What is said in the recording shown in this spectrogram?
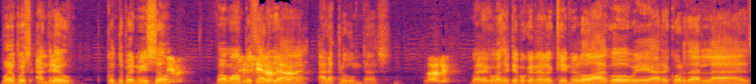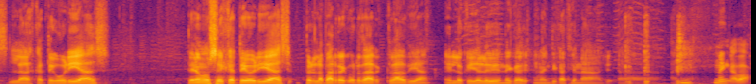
Bueno, pues Andreu, con tu permiso, Dime. Vamos a Sí, sí, empezar dale, ya dale. a las preguntas. Dale. Vale, como hace tiempo que no, lo- que no lo hago, voy a recordar las, las categorías. Tenemos seis categorías, pero las va a recordar Claudia, en lo que yo le doy indica- una indicación a, a-. Venga, va.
